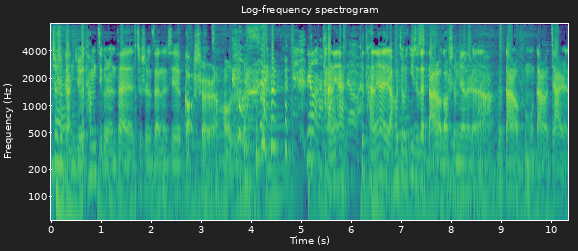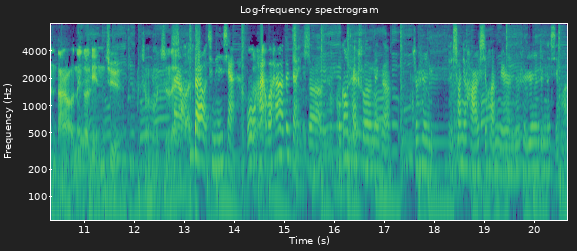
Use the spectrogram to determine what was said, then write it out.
就是感觉他们几个人在就是在那些搞事儿，然后就 没有了 谈恋爱，就谈恋爱，然后就一直在打扰到身边的人啊，打扰父母，打扰家人，打扰那个邻居，什么什么之类的。打扰了，打扰全天下。我我还我还要再讲一个，我刚才说的那个，就是小女孩喜欢别人，就是认认真的喜欢，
